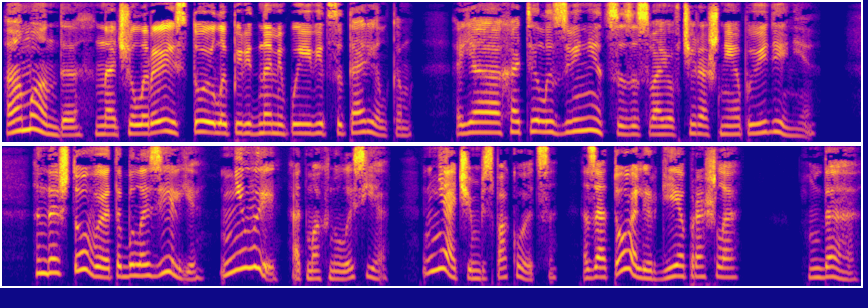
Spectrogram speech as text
«Аманда», — начал Рэй, стоило перед нами появиться тарелкам. «Я хотел извиниться за свое вчерашнее поведение». «Да что вы, это было зелье. Не вы», — отмахнулась я. «Не о чем беспокоиться. Зато аллергия прошла». «Да,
